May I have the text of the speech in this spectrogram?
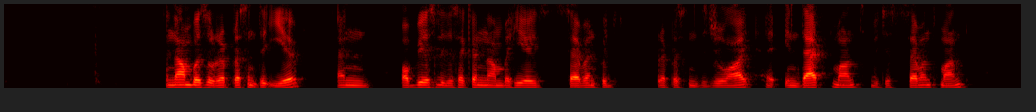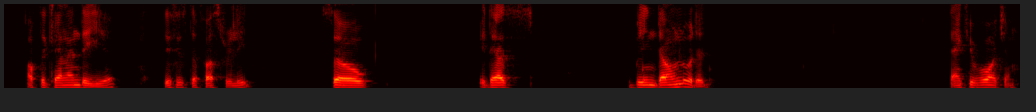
numbers will represent the year and obviously the second number here is 7 for represent the July uh, in that month which is seventh month of the calendar year. This is the first release. So it has been downloaded. Thank you for watching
